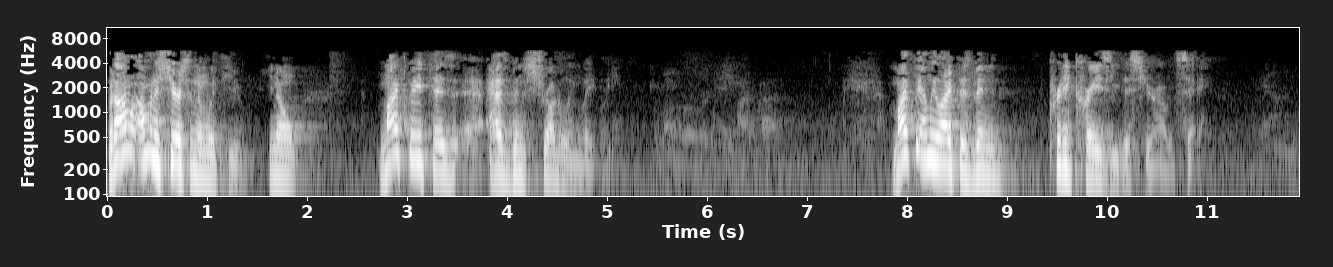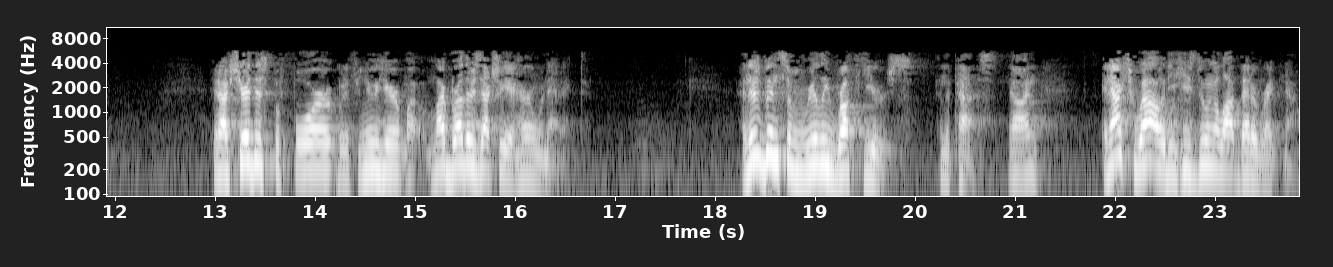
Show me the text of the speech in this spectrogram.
But I'm, I'm going to share something with you. You know, my faith has, has been struggling lately. My family life has been pretty crazy this year, I would say. And I've shared this before, but if you're new here, my, my brother's actually a heroin addict. And there's been some really rough years in the past. Now, in, in actuality, he's doing a lot better right now.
